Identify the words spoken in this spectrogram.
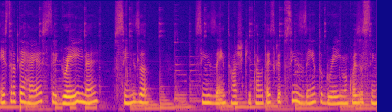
extraterrestre Grey, né? Cinza, cinzento, acho que tava até escrito cinzento Grey, uma coisa assim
